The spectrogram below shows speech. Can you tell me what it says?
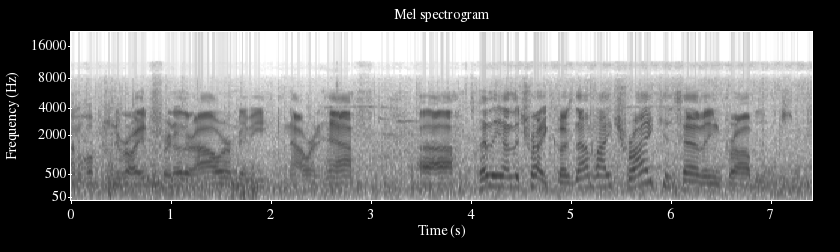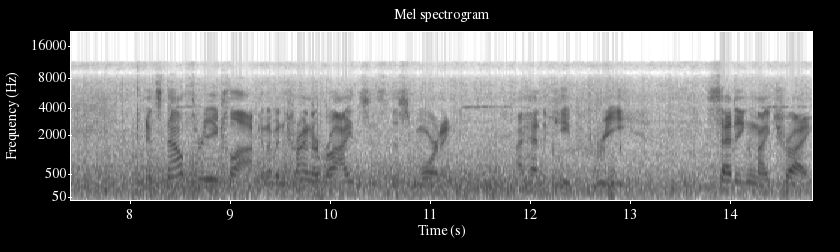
I'm hoping to ride for another hour, maybe an hour and a half uh, depending on the trike, because now my trike is having problems. It's now 3 o'clock, and I've been trying to ride since this morning. I had to keep resetting my trike.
